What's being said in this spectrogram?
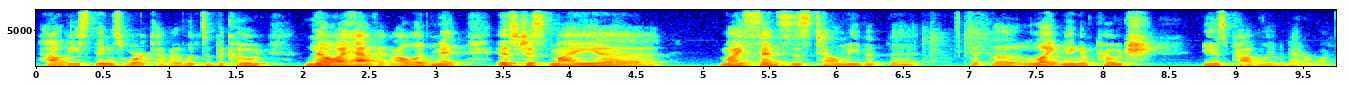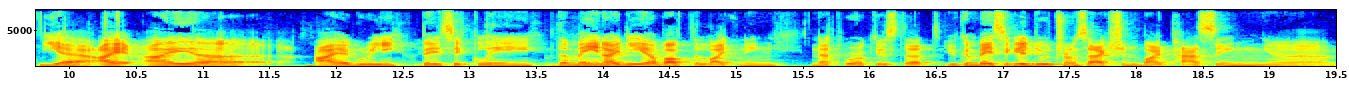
how these things work? Have I looked at the code? No, I haven't. I'll admit. It's just my uh, my senses tell me that the that the Lightning approach is probably the better one. Yeah, I I uh, I agree. Basically, the main idea about the Lightning network is that you can basically do transaction by passing uh,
